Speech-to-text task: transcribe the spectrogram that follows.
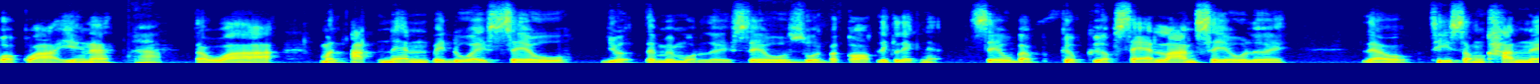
กว่าๆเองนะแต่ว่ามันอัดแน่นไปด้วยเซลล์เยอะเต็มไปหมดเลยเซลล์ส่วนประกอบเล็ก ๆ เนี่ยเซลล์แบบเกือบเกือบแสนล้านเซลล์เลย แล้วที่สำคัญใน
